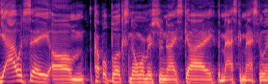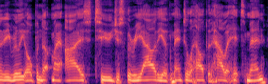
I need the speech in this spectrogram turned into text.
Yeah, I would say um, a couple books, No More Mr. Nice Guy, The Mask of Masculinity really opened up my eyes to just the reality of mental health and how it hits men.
